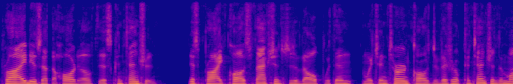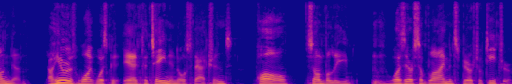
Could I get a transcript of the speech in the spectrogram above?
pride is at the heart of this contention. This pride caused factions to develop within, which in turn caused divisional contentions among them. Now, here is what was contained in those factions. Paul, some believed, was their sublime and spiritual teacher.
